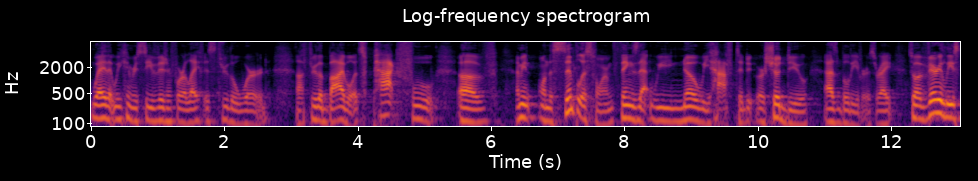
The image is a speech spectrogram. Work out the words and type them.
way that we can receive vision for our life is through the Word, uh, through the Bible. It's packed full of, I mean, on the simplest form, things that we know we have to do or should do as believers, right? So, at very least,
